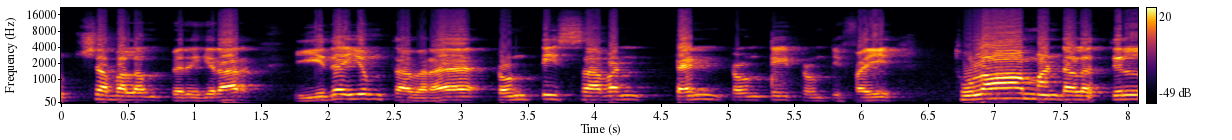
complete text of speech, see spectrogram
உச்சபலம் பெறுகிறார். இதையும் தவிர twenty seven ten twenty twenty five துலா மண்டலத்தில்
